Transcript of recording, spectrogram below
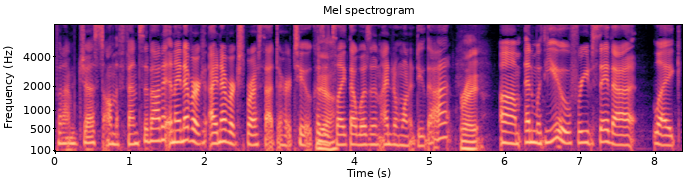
but I'm just on the fence about it. And I never I never expressed that to her too because Yeah. it's like that wasn't I didn't want to do that. Right. Um and with you for you to say that like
